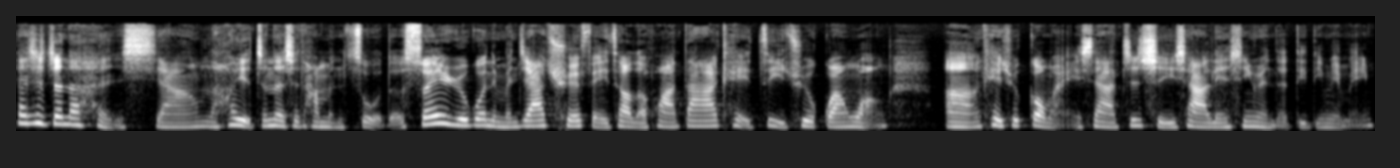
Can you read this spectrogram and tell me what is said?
但是真的很香，然后也真的是他们做的。所以如果你们家缺肥皂的话，大家可以自己去官网，嗯、呃，可以去购买一下，支持一下连心远的弟弟妹妹。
